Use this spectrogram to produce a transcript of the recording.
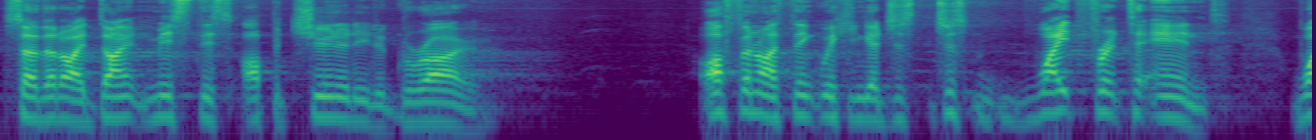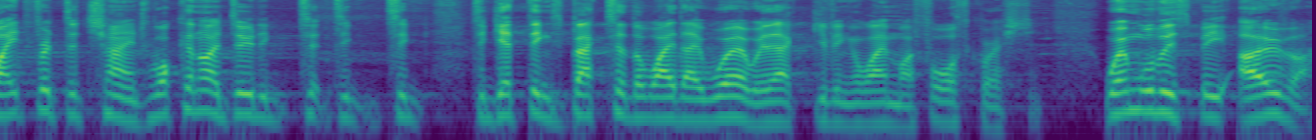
so that I don't miss this opportunity to grow? Often I think we can go just, just wait for it to end, wait for it to change. What can I do to, to, to, to get things back to the way they were without giving away my fourth question? When will this be over?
